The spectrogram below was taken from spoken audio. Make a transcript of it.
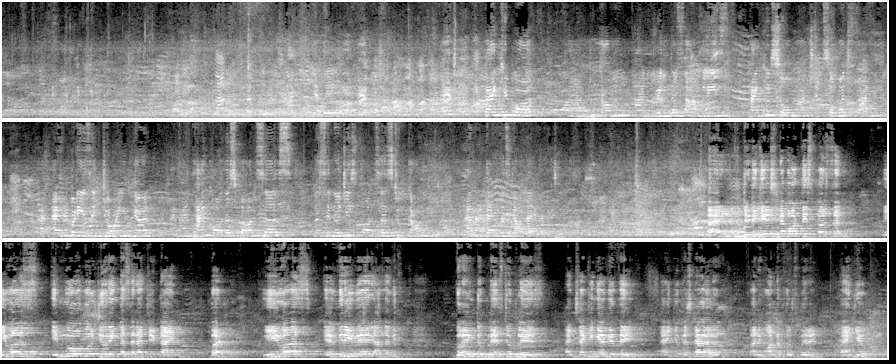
Thank you all uh, to come and bring the families. Thank you so much. It's so much fun. Uh, everybody is enjoying here. And I thank all the sponsors, the Synergy sponsors to come and attend this gala event. And dedication about this person. He was immovable during the synergy time, but he was everywhere on the going to place to place and checking everything. Thank you, Krishna Garu, for your wonderful spirit. Thank you.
